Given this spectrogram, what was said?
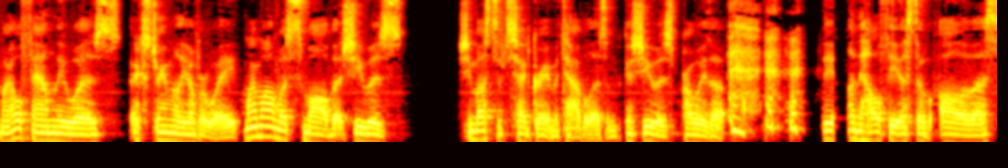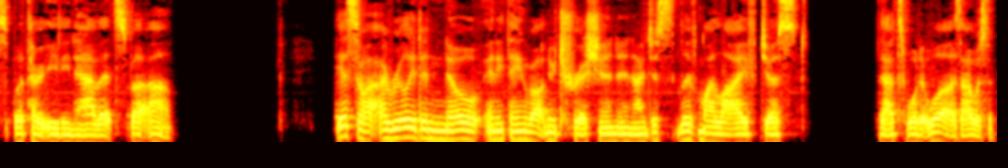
My whole family was extremely overweight. My mom was small, but she was, she must have had great metabolism because she was probably the, the unhealthiest of all of us with her eating habits. But, um, yeah, so I really didn't know anything about nutrition and I just lived my life just that's what it was. I was a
